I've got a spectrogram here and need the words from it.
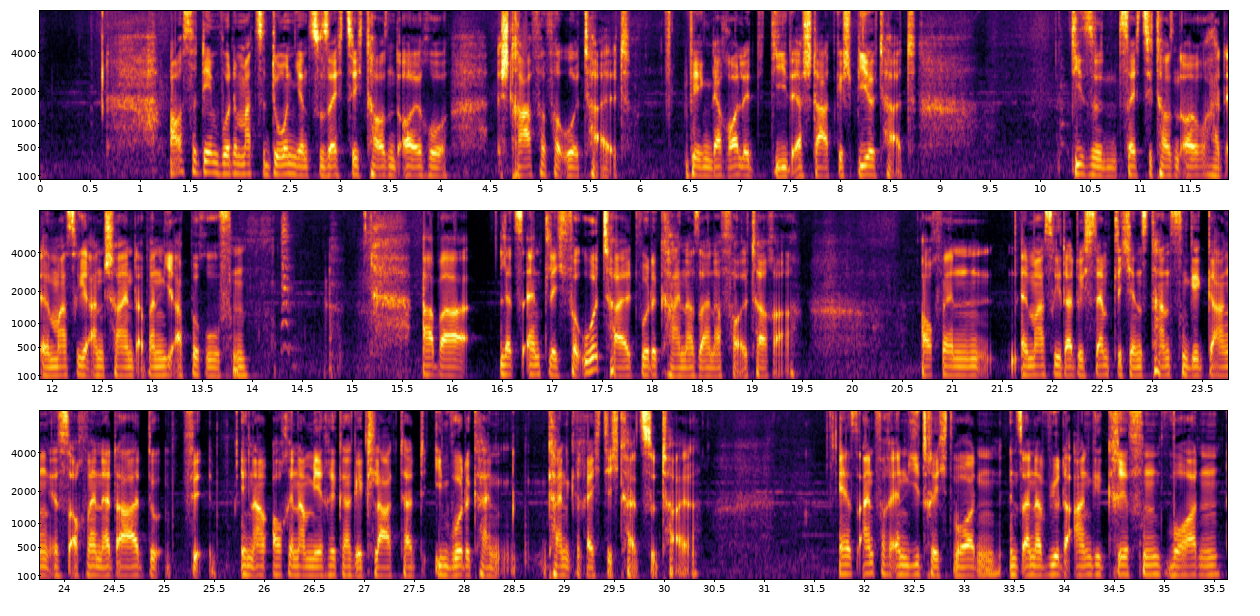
Außerdem wurde Mazedonien zu 60.000 Euro Strafe verurteilt, wegen der Rolle, die der Staat gespielt hat. Diese 60.000 Euro hat El Masri anscheinend aber nie abberufen. Aber letztendlich verurteilt wurde keiner seiner Folterer. Auch wenn El Masri da durch sämtliche Instanzen gegangen ist, auch wenn er da in, auch in Amerika geklagt hat, ihm wurde kein, keine Gerechtigkeit zuteil. Er ist einfach erniedrigt worden, in seiner Würde angegriffen worden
